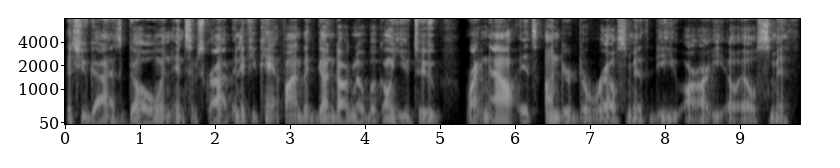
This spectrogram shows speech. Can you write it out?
that you guys go and, and subscribe. And if you can't find the Gundog Notebook on YouTube right now, it's under Durrell Smith, D U R R E L L Smith.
